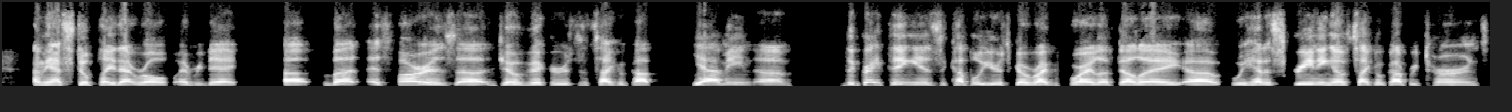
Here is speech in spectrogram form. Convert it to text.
I mean, I still play that role every day. Uh, but as far as uh, Joe Vickers and Psycho Cop, yeah, I mean, um, the great thing is a couple of years ago, right before I left LA, uh, we had a screening of Psycho Cop Returns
